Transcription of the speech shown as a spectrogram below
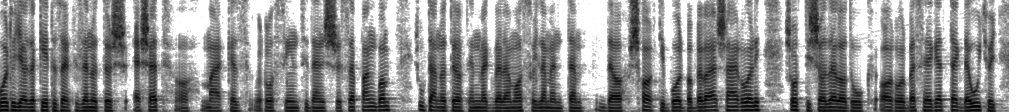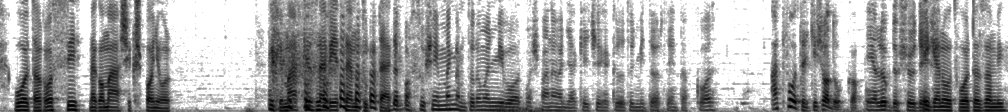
Volt ugye ez a 2015-ös eset, a Márquez Rossi incidens Szepánkban, és utána történt meg velem az, hogy lementem de a sarki boltba bevásárolni, és ott is az eladók arról beszélgettek, de úgy, hogy volt a Rossi, meg a másik spanyol. Úgyhogy Márquez nevét nem tudták. De basszus, én meg nem tudom, hogy mi volt, most már ne hagyják kétségek között, hogy mi történt akkor. Hát volt egy kis adókapu. Ilyen lögdösödés. Igen, ott volt az, ami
